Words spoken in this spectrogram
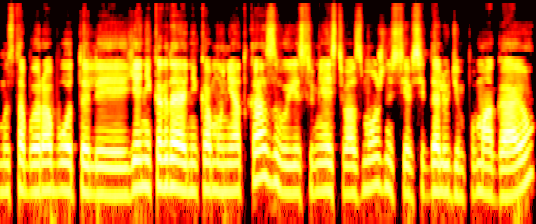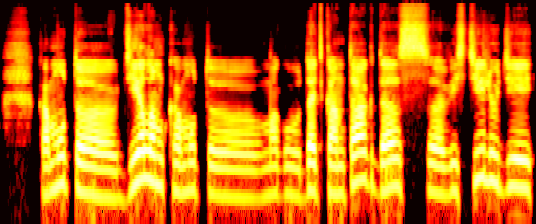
мы с тобой работали, я никогда никому не отказываю, если у меня есть возможность, я всегда людям помогаю, кому-то делом, кому-то могу дать контакт, да, свести людей,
